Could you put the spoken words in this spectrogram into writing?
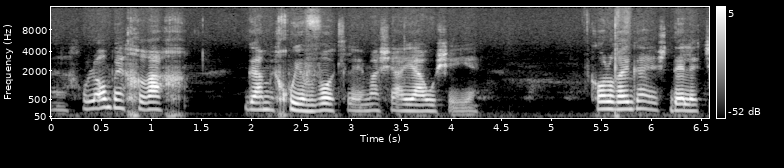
אנחנו לא בהכרח גם מחויבות למה שהיה הוא שיהיה. כל רגע יש דלת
